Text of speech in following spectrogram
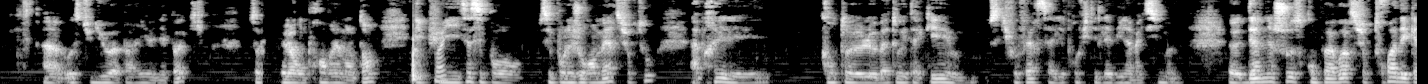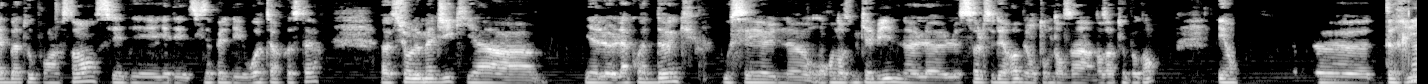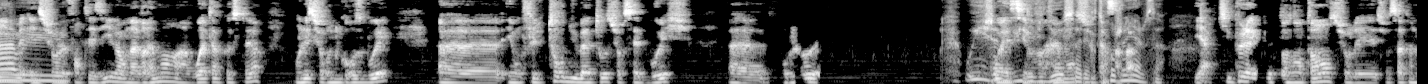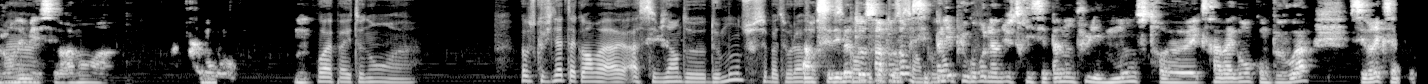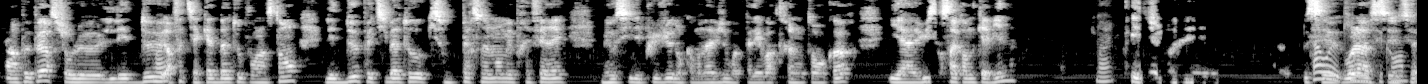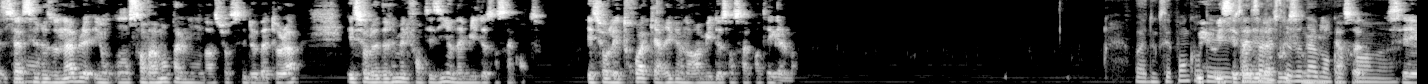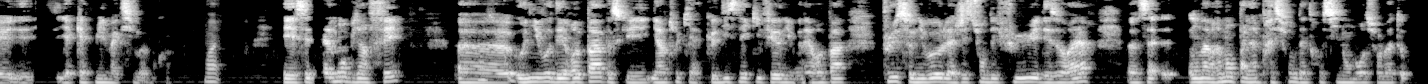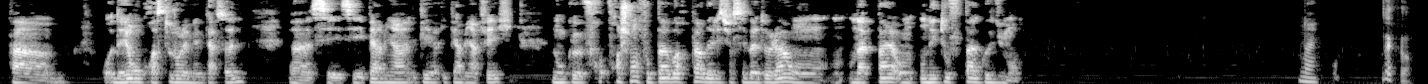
à- au studio à Paris à une époque. Sauf que là, on prend vraiment le temps. Et puis, ça, c'est pour, c'est pour les jours en mer, surtout. Après, les, quand euh, le bateau est taqué, euh, ce qu'il faut faire, c'est aller profiter de la ville un maximum. Euh, dernière chose qu'on peut avoir sur trois des quatre bateaux pour l'instant, c'est des, il y a des, ce qu'ils appellent des water coasters. Euh, sur le Magic, il y a, il y a l'Aqua Dunk où c'est une, on rentre dans une cabine, le, le sol se dérobe et on tombe dans un dans un toboggan. Et en euh, Dream Ah oui, et sur le Fantasy, là on a vraiment un water coaster. On est sur une grosse bouée et on fait le tour du bateau sur cette bouée. Euh, pour. Oui, j'avais Ouais, vu des vidéos, ça a l'air trop sympa. génial ça. Il y a un petit peu la queue de temps en temps sur les sur certaines journées, Ah. mais c'est vraiment un, un très bon moment. Ouais, pas étonnant. euh. Ouais, parce qu'au final, t'as quand même euh, assez bien de, de monde sur ces bateaux-là. Alors c'est des bateaux même c'est imposant, mais c'est pas les plus gros de l'industrie, c'est pas non plus les monstres euh, extravagants qu'on peut voir. C'est vrai que ça peut faire un peu peur sur le les deux. Ouais. En fait, il y a quatre bateaux pour l'instant. Les deux petits bateaux qui sont personnellement mes préférés, mais aussi les plus vieux. Donc à mon avis, on va pas les voir très longtemps encore. Il y a 850 cabines. Ouais. Et sur les- c'est Ah ouais, voilà, c'est assez raisonnable et on, on sent vraiment pas le monde hein, sur ces deux bateaux-là. Et sur le Dream et le Fantasy, il y en a 1250. Et sur les trois qui arrivent, il y en aura 1250 également. Ouais, donc c'est pas encore Oui, des... oui, c'est ça, pas des ça reste raisonnable 1000 encore. C'est, il y a 4000 maximum, quoi. Ouais. Et c'est tellement bien fait, euh, au niveau des repas, parce qu'il y a un truc qu'il y a que Disney qui fait au niveau des repas, plus au niveau de la gestion des flux et des horaires, euh, ça, on n'a vraiment pas l'impression d'être aussi nombreux sur le bateau. Enfin, bon, d'ailleurs, on croise toujours les mêmes personnes. Euh, c'est, c'est hyper bien, hyper, hyper bien fait. Donc, euh, fr- franchement, faut pas avoir peur d'aller sur ces bateaux-là. On, on- on n'a pas, on, on n'étouffe pas à cause du monde. D'accord.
